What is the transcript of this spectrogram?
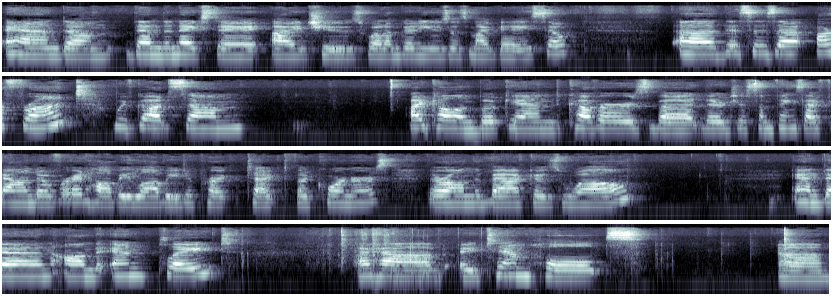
And um, then the next day I choose what I'm going to use as my base. So uh, this is uh, our front. We've got some, I call them bookend covers, but they're just some things I found over at Hobby Lobby to protect the corners. They're on the back as well. And then on the end plate, I have a Tim Holtz uh,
